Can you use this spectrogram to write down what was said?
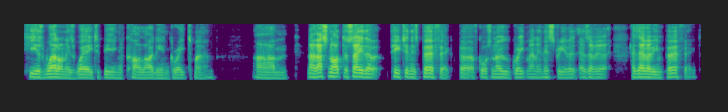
he is well on his way to being a Carlylean great man. Um, now, that's not to say that Putin is perfect, but of course, no great man in history has ever has ever been perfect.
